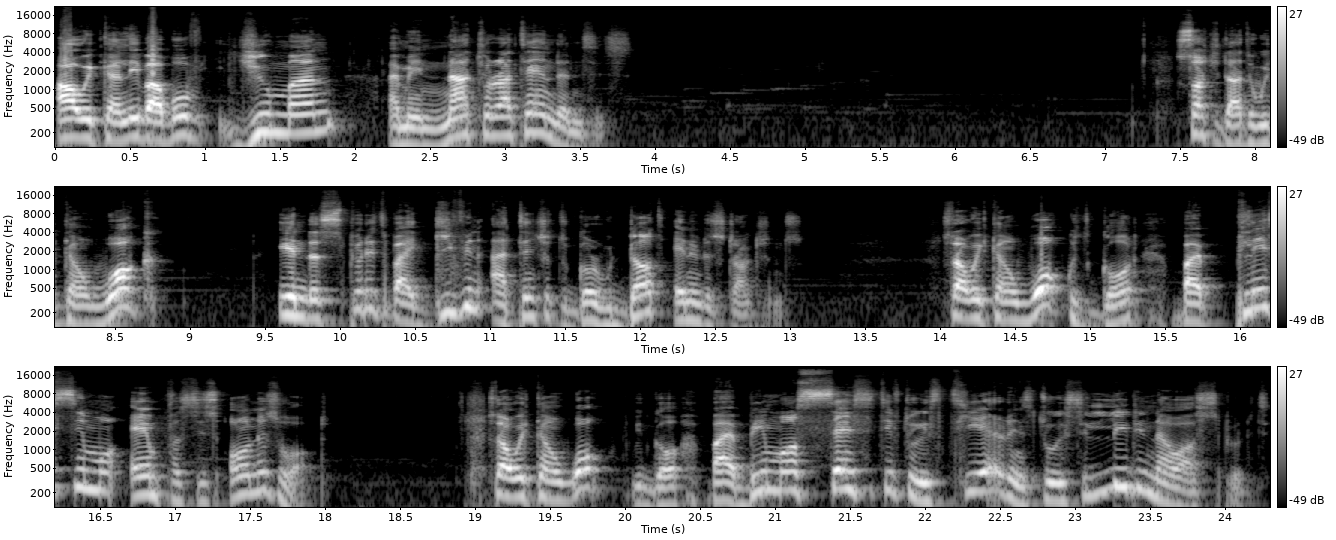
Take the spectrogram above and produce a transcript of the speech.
How we can live above human, I mean, natural tendencies. Such that we can walk in the spirit by giving attention to God without any distractions. So that we can walk with God by placing more emphasis on His word. So that we can walk with God by being more sensitive to His tearings, to His leading our spirit.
